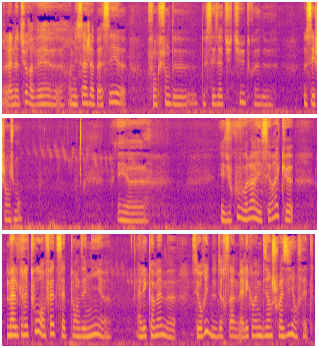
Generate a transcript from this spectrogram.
la nature avait un message à passer en fonction de, de ses attitudes, de, de ses changements. Et et du coup, voilà, et c'est vrai que malgré tout, en fait, cette pandémie, euh, elle est quand même, euh, c'est horrible de dire ça, mais elle est quand même bien choisie, en fait.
